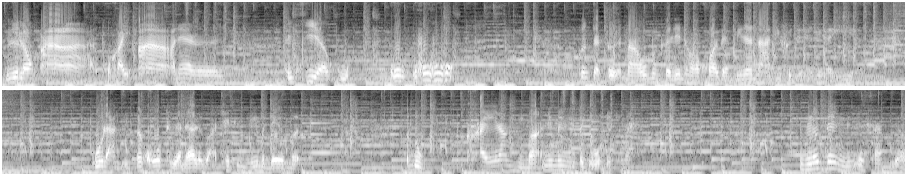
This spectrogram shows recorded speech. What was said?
มึงจะร้องอ่าเพราะไก่อ่าแน่เลยไอ้เขี่ยกู กูกูตั้งแต่เกิดมาว่ามึงเคยเล่นหอคอยแบบนี้นานๆที่สุดเลยนี่ไอ้เหี้ยกูด่านมันโคตรเถื่อนแน่เลยว่ะใช้ทีมนี้เหมือนเดิมเลยกระดูกใครร่างหิมะนี่ไม่มีประโยชน์เลยใช่ไหมมึงเลิกเด้งดิไอสัตว์เดี๋ยว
